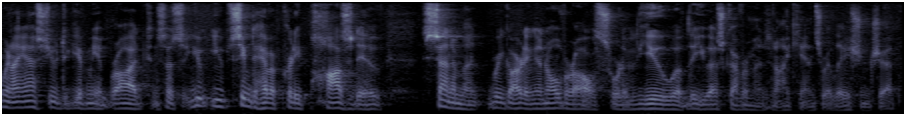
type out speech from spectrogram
when I asked you to give me a broad consensus, you, you seem to have a pretty positive sentiment regarding an overall sort of view of the U.S. government and ICANN's relationship.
